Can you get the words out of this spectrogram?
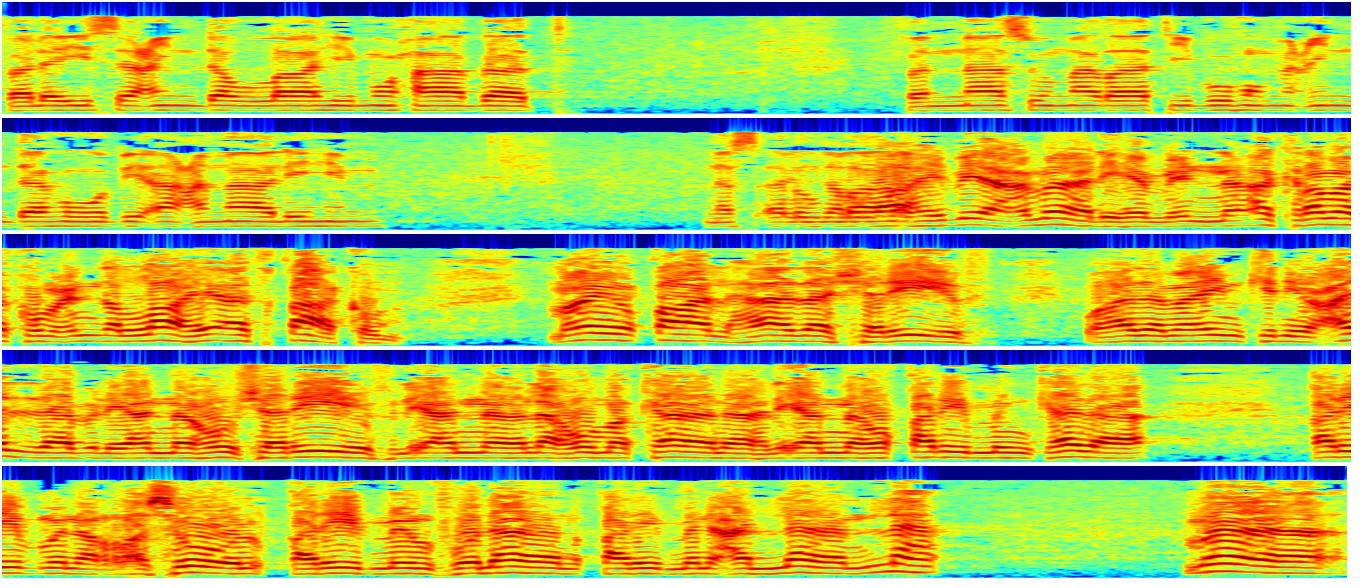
فليس عند الله محاباة. فالناس مراتبهم عنده بأعمالهم. نسأل الله, الله بأعمالهم. إن أكرمكم عند الله أتقاكم. ما يقال هذا شريف وهذا ما يمكن يعذب لأنه شريف لأنه له مكانة لأنه قريب من كذا قريب من الرسول قريب من فلان قريب من علان. لا. ما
